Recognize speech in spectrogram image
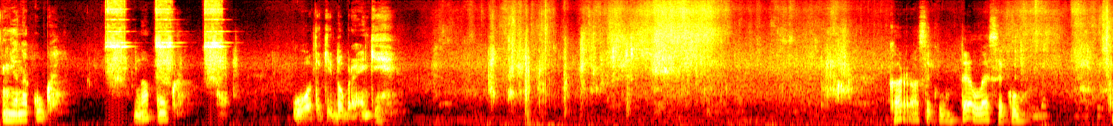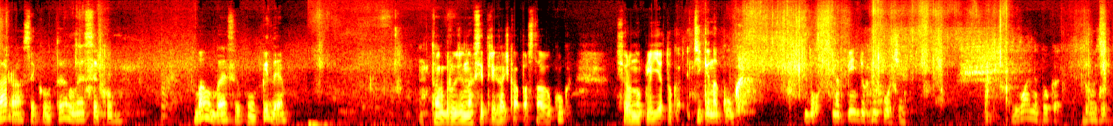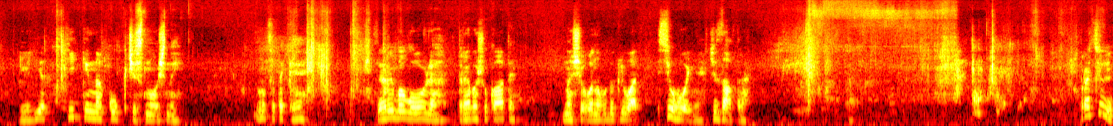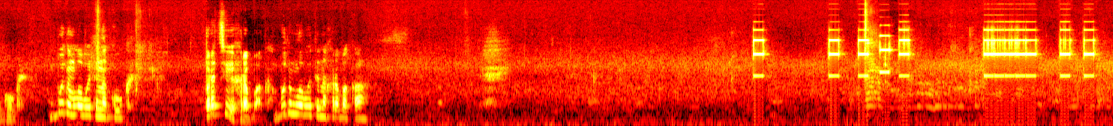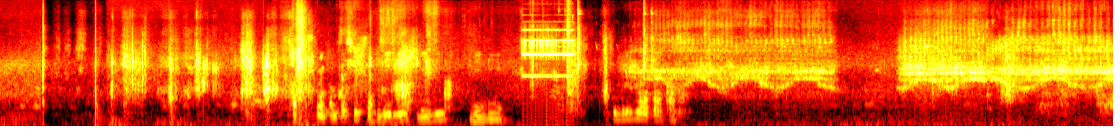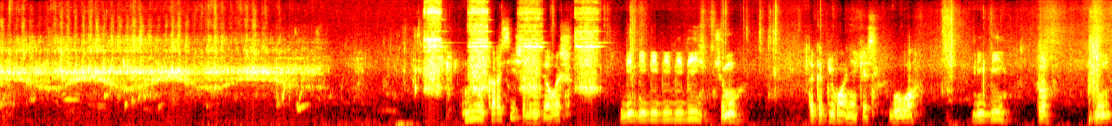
Не на кук. На кук. О, такий добренький. Карасику, телесику. Карасику, телесику. Балбесику, піде. Так, друзі, на всі три гачка поставив кук. Все одно тільки, тільки на кук. Бо на піндюх не хоче. Клювання тільки, друзі, клює тільки на кук чесночний. Ну це таке. Це риболовля. Треба шукати, на що воно буде клювати. Сьогодні чи завтра. Працює кук. Будемо ловити на кук. Працює храбак. Будемо ловити на храбака. Так, що він там засівся? Бібі, бібі. І дрібнота якась. Ні, карасі ще, друзі, але ж бі-бі-бі-бі-бі-бі. Чому таке клювання якесь було бі-бі, то він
